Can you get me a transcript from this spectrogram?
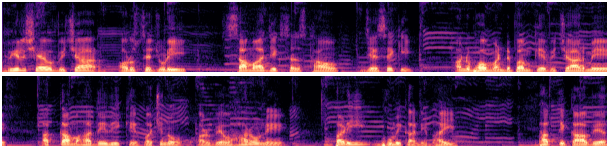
वीरशैव विचार और उससे जुड़ी सामाजिक संस्थाओं जैसे कि अनुभव मंडपम के विचार में अक्का महादेवी के वचनों और व्यवहारों ने बड़ी भूमिका निभाई। भक्ति काव्य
